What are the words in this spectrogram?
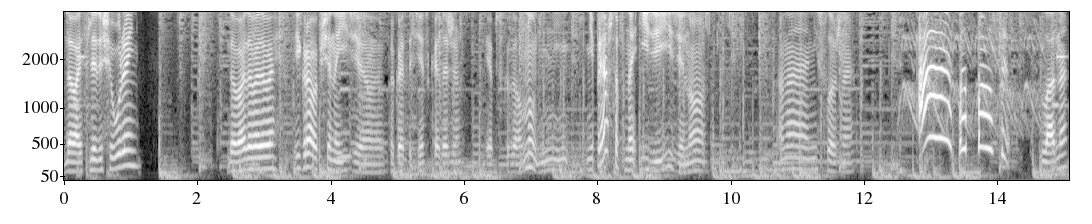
Давай, следующий уровень. Давай, давай, давай. Игра вообще на изи, э, какая-то детская даже, я бы сказал. Ну, не, не прям чтобы на easy-easy, но она несложная. А, попался! Ладно.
